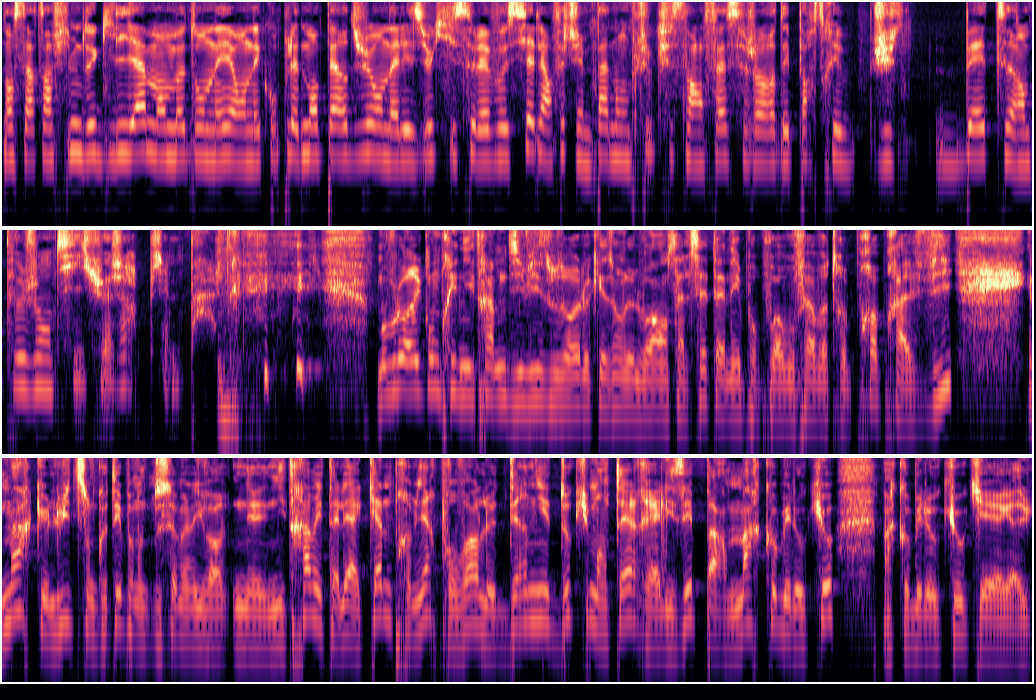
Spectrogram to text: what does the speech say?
dans certains films de Gilliam, en mode on est on est complètement perdu, on a les yeux qui se lèvent au ciel, et en fait, j'aime pas non plus que ça en fasse genre des portraits juste bêtes, et un peu gentils, tu vois, genre j'aime pas. Bon, vous l'aurez compris, Nitram divise, vous aurez l'occasion de le voir en salle cette année pour pouvoir vous faire votre propre avis. Et Marc, lui, de son côté, pendant que nous sommes allés voir Nitram, est allé à Cannes Première pour voir le dernier documentaire réalisé par Marco Bellocchio. Marco Bellocchio, qui est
